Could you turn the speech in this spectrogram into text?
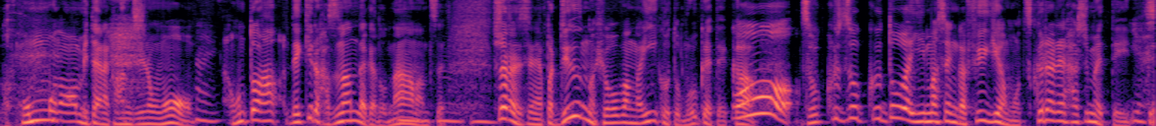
本物みたいな感じのも、はい。本当はできるはずなんだけどななんつって、うんうんうんそしたらですねやっぱりデューンの評判がいいことも受けてか続々とは言いませんがフィギュアも作られ始めていよて。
